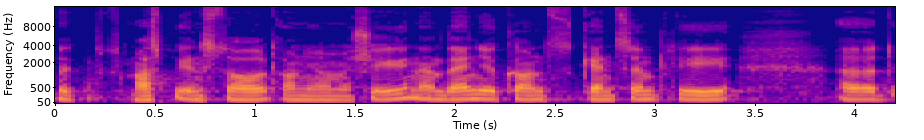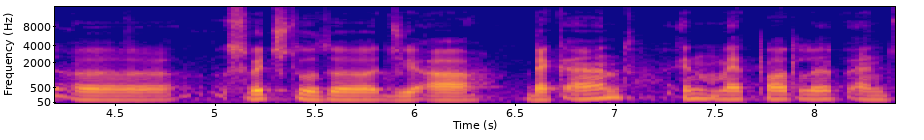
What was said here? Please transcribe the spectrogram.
that must be installed on your machine, and then you can, can simply uh, uh, switch to the GR backend in Matplotlib and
